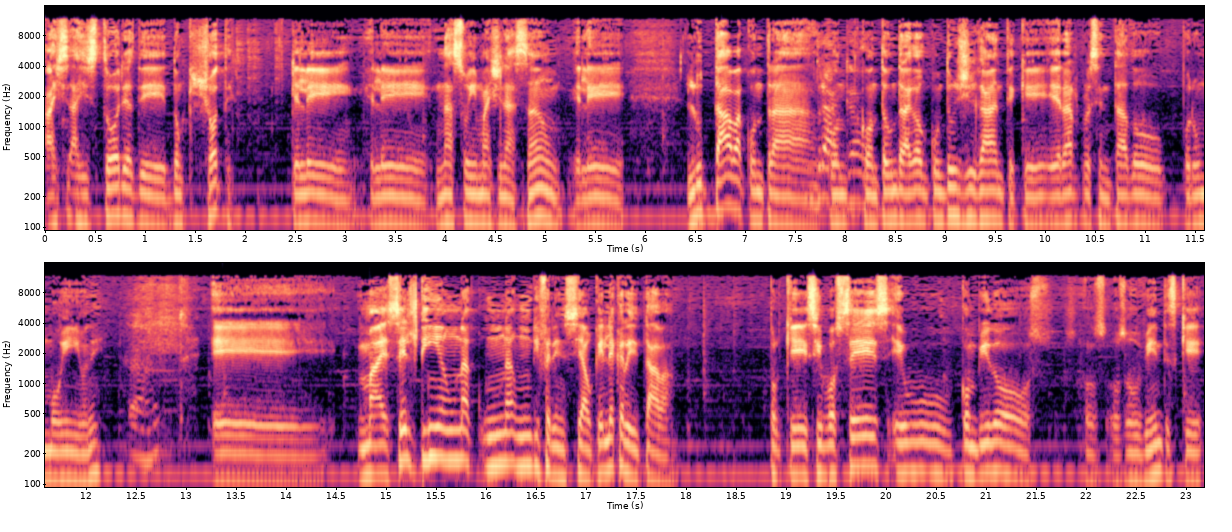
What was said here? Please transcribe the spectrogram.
as, as histórias de Don Quixote, que ele, ele, na sua imaginação, ele lutava contra Um con- dragão. contra um dragão, contra um gigante que era representado por um moinho, né? Aham. Eh, mas ele tinha uma, uma- um diferencial que ele acreditava. Porque se vocês, eu convido os, os, os ouvintes que,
